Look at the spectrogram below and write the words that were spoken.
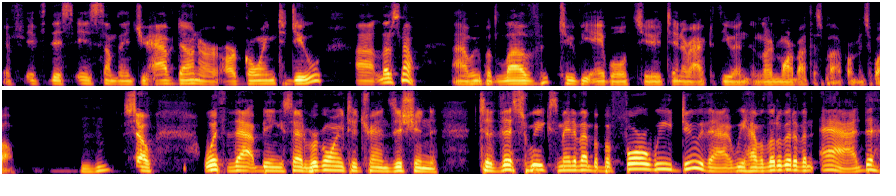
if if this is something that you have done or are going to do. Uh, let us know. Uh, we would love to be able to to interact with you and, and learn more about this platform as well. Mm-hmm. So, with that being said, we're going to transition to this week's main event. But before we do that, we have a little bit of an ad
